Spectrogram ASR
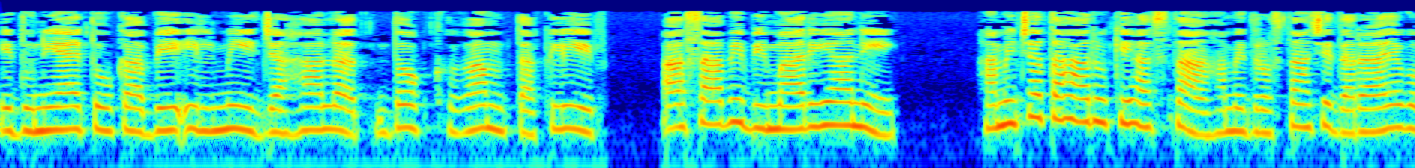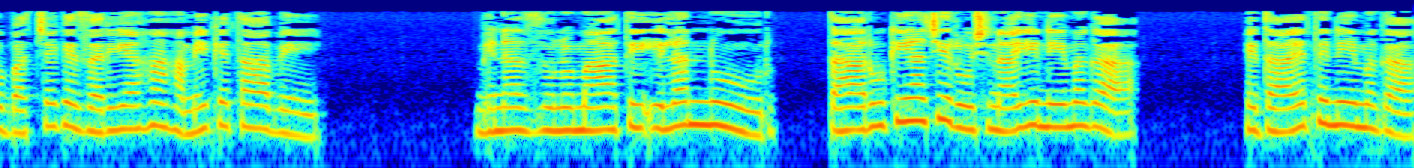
یہ دنیا تو کا بے علمی، جہالت، دکھ، غم، تکلیف آسابی بیماریانی ہمیں چو تہارو کی ہستا ہمیں درستان چی درائے گو بچے کے ذریعہ ہاں ہمیں کتابیں۔ من الظلماتی الن نور تہارو کی چی روشنائی نیمگا ہدایت نیمگا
